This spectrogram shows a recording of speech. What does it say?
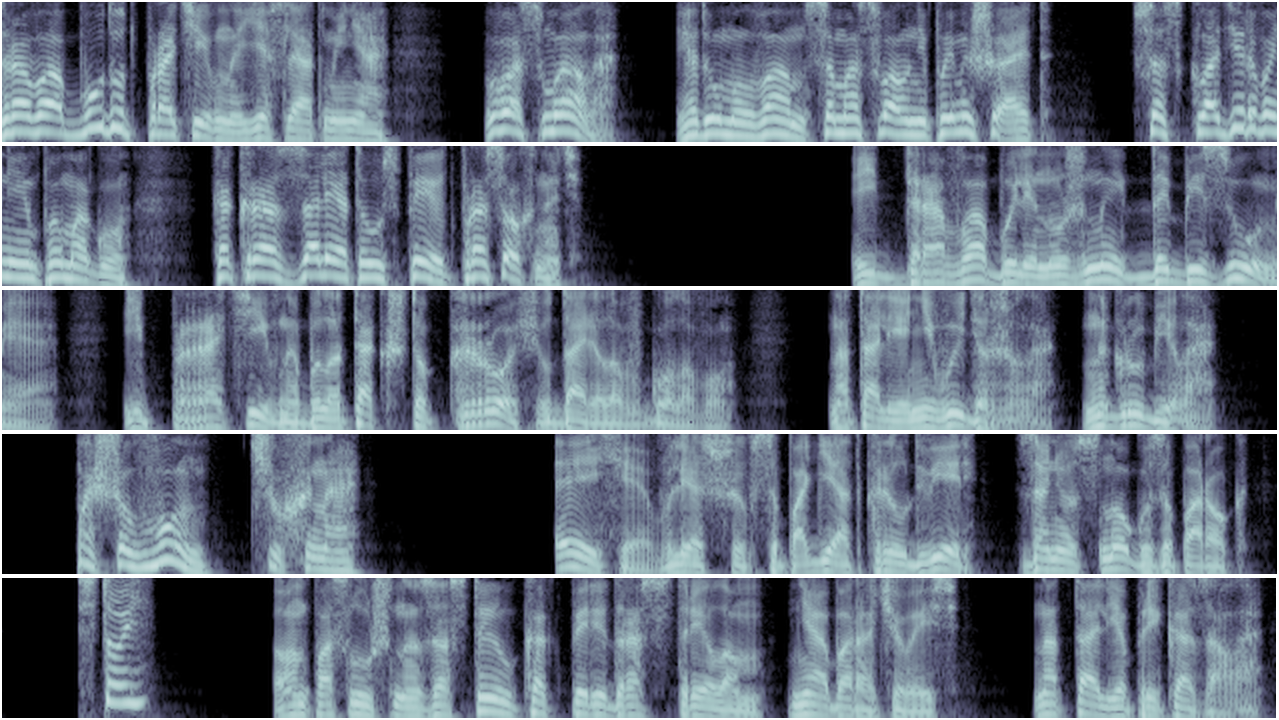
Дрова будут противны, если от меня. Вас мало. Я думал, вам самосвал не помешает. Со складированием помогу. Как раз за лето успеют просохнуть». И дрова были нужны до безумия. И противно было так, что кровь ударила в голову. Наталья не выдержала, нагрубила. «Пошел вон, чухна!» Эйхе, влезший в сапоги, открыл дверь, занес ногу за порог. «Стой!» Он послушно застыл, как перед расстрелом, не оборачиваясь. Наталья приказала.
